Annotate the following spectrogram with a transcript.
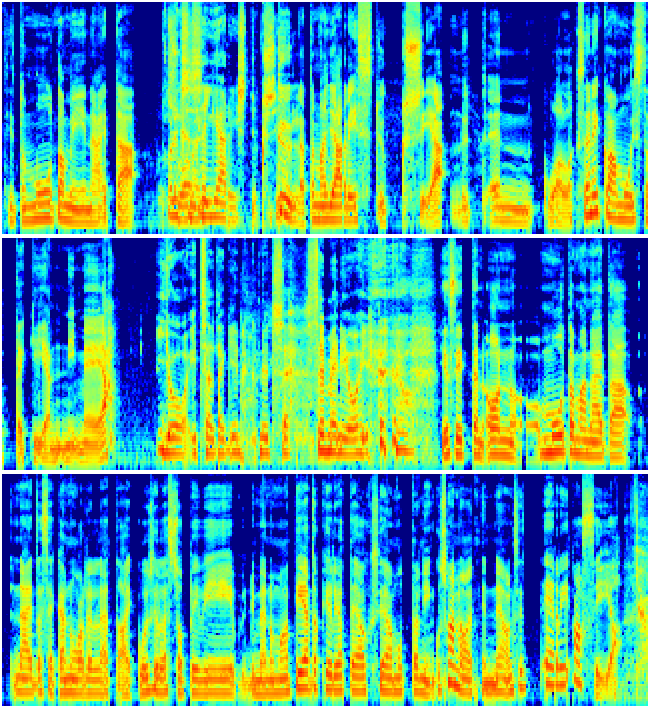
Sitten on muutamia näitä Oliko Suomen... se se järjestyksiä? Kyllä, tämä järjestyksiä. Nyt en kuollaksenikaan muista tekijän nimeä. Joo, itseltäkin. Nyt se, se meni ohi. Ja sitten on muutama näitä näitä sekä nuorille että aikuisille sopivia nimenomaan tietokirjateoksia, mutta niin kuin sanoit, niin ne on sitten eri asia. Joo.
